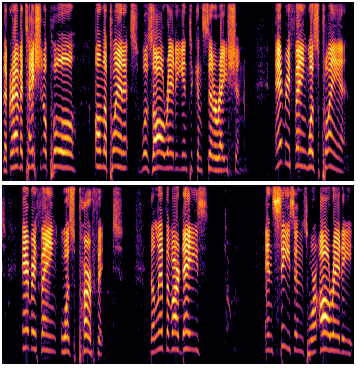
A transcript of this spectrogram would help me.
The gravitational pull on the planets was already into consideration. Everything was planned, everything was perfect. The length of our days and seasons were already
